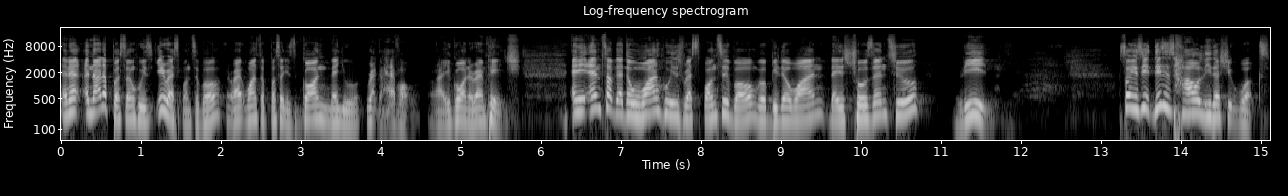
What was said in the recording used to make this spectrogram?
And then another person who is irresponsible, right? Once the person is gone, then you wreak a havoc, right? You go on a rampage. And it ends up that the one who is responsible will be the one that is chosen to lead. So you see, this is how leadership works.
